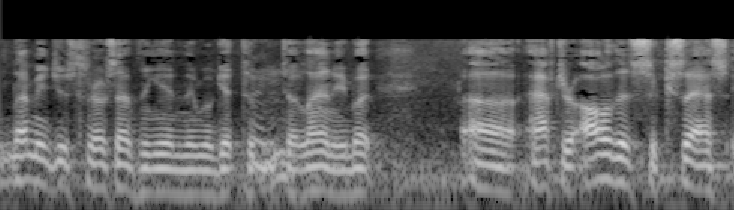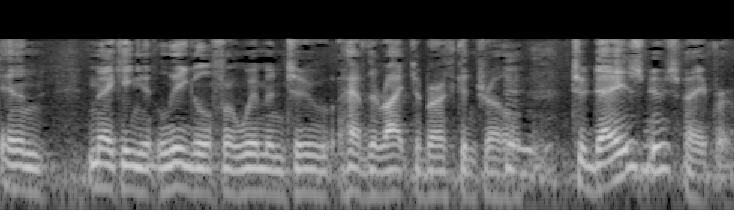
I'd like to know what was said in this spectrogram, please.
Let me just throw something in, and then we'll get to, Mm-hmm. to Lanny. But uh, after all of this success in making it legal for women to have the right to birth control, Mm-hmm. today's newspaper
